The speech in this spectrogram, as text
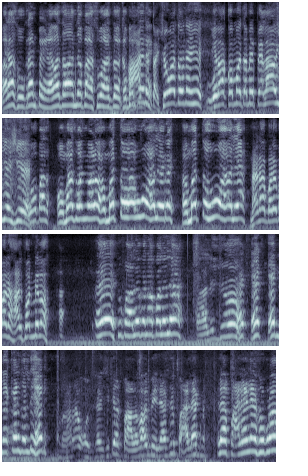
મારા છોકરાને પહેરાવા પાછું આ ખબર છે ને? કશો વાતો નહીં એવા કોમો તમે પેલા આવીએ છીએ. હમત જોન વાળો હમત તો હું હાલે રે હમત તો હું હાલે. ના ના બરાબર હાલ ફોન મેલો. એ તું પાલ્યો કે ના પાલે લે? પાલી ગયો. હેડ હેડ હેડ જલ્દી હેડ. મારા ઓછા સીટર પાલવા મેલ્યા છે પાલક એટલે પાલે લે છોકરો.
